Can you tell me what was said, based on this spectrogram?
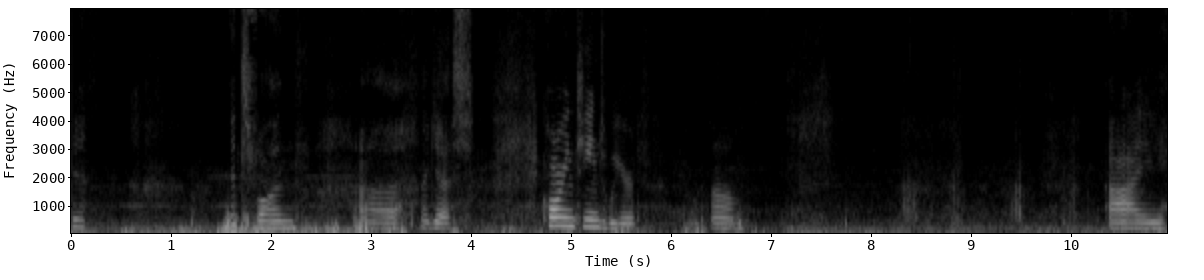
Yeah. It's fun, uh, I guess. Quarantine's weird. Um, I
